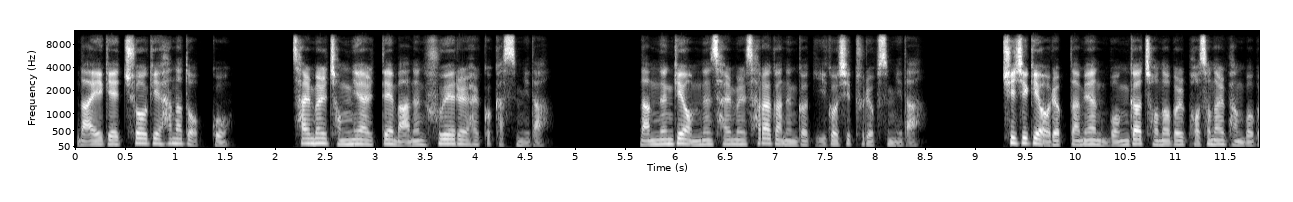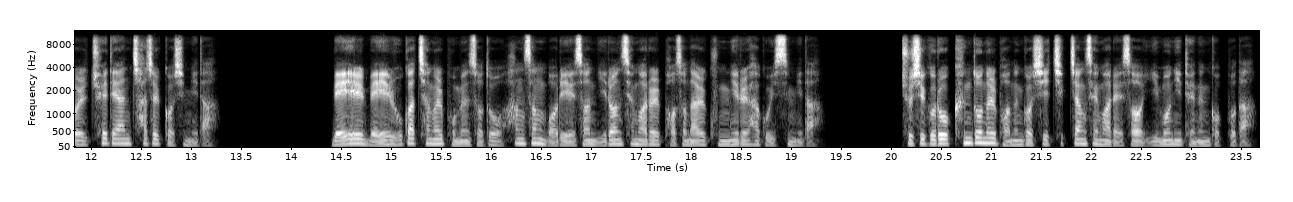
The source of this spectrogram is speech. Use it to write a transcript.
나에게 추억이 하나도 없고 삶을 정리할 때 많은 후회를 할 것 같습니다. 남는 게 없는 삶을 살아가는 것 이것이 두렵습니다. 취직이 어렵다면 뭔가 전업을 벗어날 방법을 최대한 찾을 것입니다. 매일매일 후가창을 보면서도 항상 머리에선 이런 생활을 벗어날 궁리를 하고 있습니다. 주식으로 큰 돈을 버는 것이 직장 생활에서 임원이 되는 것보다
